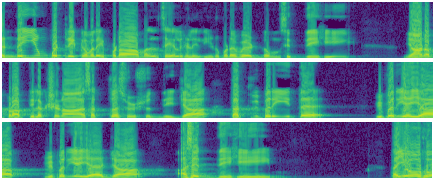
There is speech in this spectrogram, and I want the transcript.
ரெண்டையும் பற்றி கவலைப்படாமல் செயல்களில் ஈடுபட வேண்டும். சித்திஹி ஞான பிராப்தி லட்சணா சத்வ சுஷுத்திஜா தத் விபரீத விபர்யா விபர்யஜா அசித்திஹி. தயோகோ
